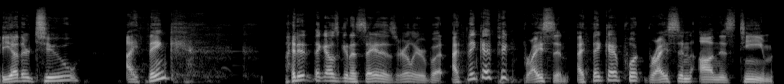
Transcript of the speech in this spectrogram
The other two, I think. I didn't think I was going to say this earlier, but I think I picked Bryson. I think I put Bryson on this team.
